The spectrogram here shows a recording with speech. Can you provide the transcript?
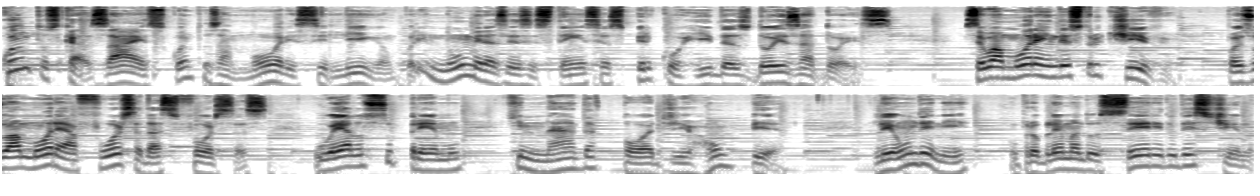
Quantos casais, quantos amores se ligam por inúmeras existências percorridas dois a dois? Seu amor é indestrutível, pois o amor é a força das forças, o elo supremo que nada pode romper. Leon Denis, O Problema do Ser e do Destino,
